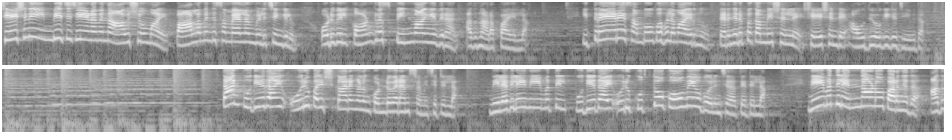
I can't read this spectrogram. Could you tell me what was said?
ശേഷനെ ഇംപീച്ച് ചെയ്യണമെന്ന ആവശ്യവുമായി പാർലമെന്റ് സമ്മേളനം വിളിച്ചെങ്കിലും ഒടുവിൽ കോൺഗ്രസ് പിൻവാങ്ങിയതിനാൽ അത് നടപ്പായില്ല. ഇത്രയേറെ സംഭവബഹുലമായിരുന്നു തെരഞ്ഞെടുപ്പ് കമ്മീഷനിലെ ശേഷന്റെ ഔദ്യോഗിക ജീവിതം. താൻ പുതിയതായി ഒരു പരിഷ്കാരങ്ങളും കൊണ്ടുവരാൻ ശ്രമിച്ചിട്ടില്ല. നിലവിലെ നിയമത്തിൽ പുതിയതായി ഒരു കുത്തോ കോമയോ പോലും ചേർത്തിട്ടില്ല. നിയമത്തിൽ എന്താണോ പറഞ്ഞത് അത്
